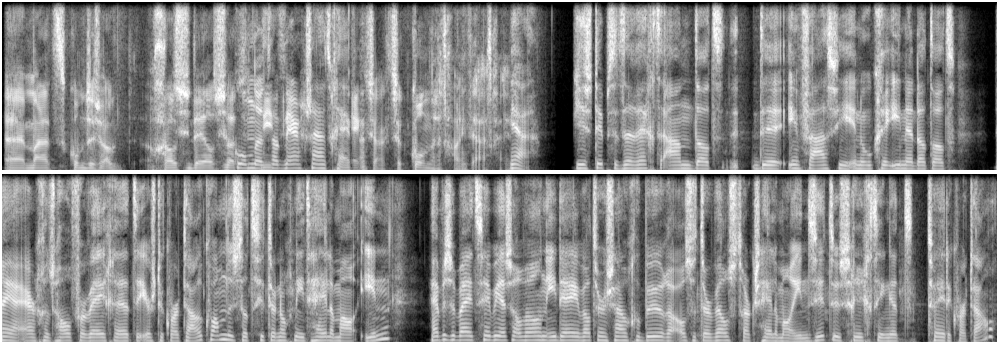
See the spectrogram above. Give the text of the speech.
maar het komt dus ook grotendeels... Ze konden het, niet, het ook nergens uitgeven. Exact, ze konden het gewoon niet uitgeven. Ja, je stipte terecht aan dat de invasie in Oekraïne... dat dat nou ja, ergens halverwege het eerste kwartaal kwam. Dus dat zit er nog niet helemaal in. Hebben ze bij het CBS al wel een idee wat er zou gebeuren als het er wel straks helemaal in zit? Dus richting het tweede kwartaal?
